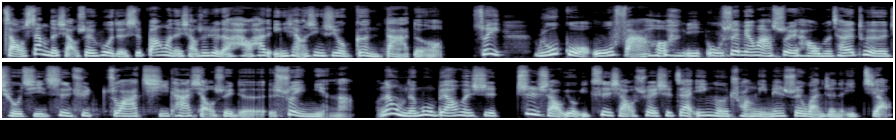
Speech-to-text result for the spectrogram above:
早上的小睡或者是傍晚的小睡睡得好，它的影响性是有更大的哦。所以，如果无法哈，你午睡没有办法睡好，我们才会退而求其次去抓其他小睡的睡眠啦。那我们的目标会是至少有一次小睡是在婴儿床里面睡完整的一觉。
